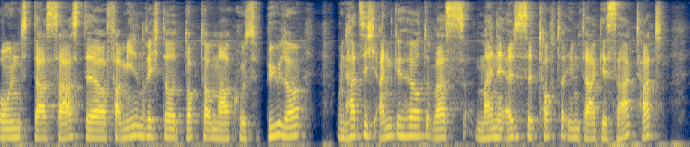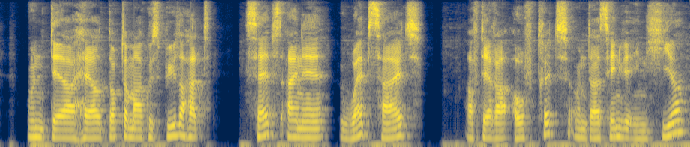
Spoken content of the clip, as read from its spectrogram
und da saß der Familienrichter Dr. Markus Bühler und hat sich angehört, was meine älteste Tochter ihm da gesagt hat. Und der Herr Dr. Markus Bühler hat selbst eine Website, auf der er auftritt. Und da sehen wir ihn hier.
